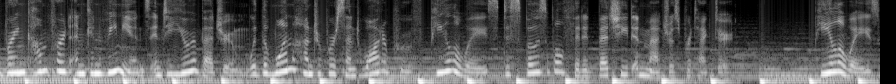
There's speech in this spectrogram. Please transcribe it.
Bring comfort and convenience into your bedroom with the 100% waterproof Peelaways disposable fitted bedsheet and mattress protector. Peelaways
